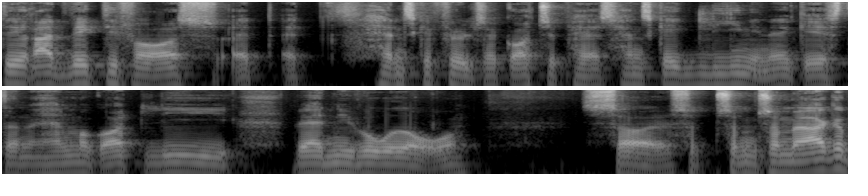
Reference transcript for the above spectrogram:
Det er ret vigtigt for os, at, at han skal føle sig godt tilpas. Han skal ikke ligne en af gæsterne. Han må godt lige være niveauet over. Så, så, så, så mørke,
